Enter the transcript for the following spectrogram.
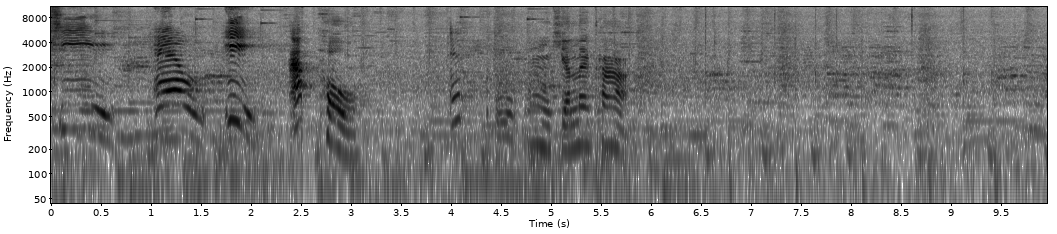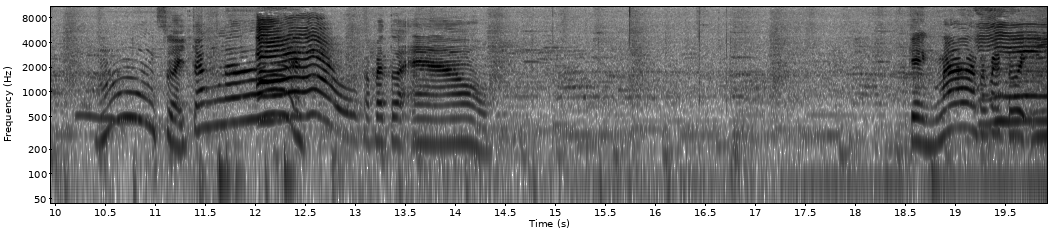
P L E Apple apple อืมเขียนเลยค่ะ อืมสวยจังเลย L ต่อไปตัว L เก่งมากต่อไปตัว E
